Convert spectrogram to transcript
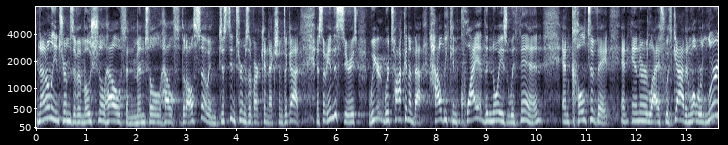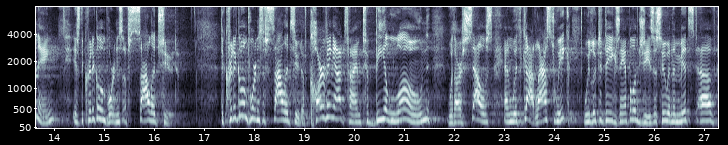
Not only in terms of emotional health and mental health, but also in just in terms of our connection to God. And so in this series, we're, we're talking about how we can quiet the noise within and cultivate an inner life with God. And what we're learning is the critical importance of solitude the critical importance of solitude, of carving out time to be alone with ourselves and with God. Last week, we looked at the example of Jesus, who, in the midst of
